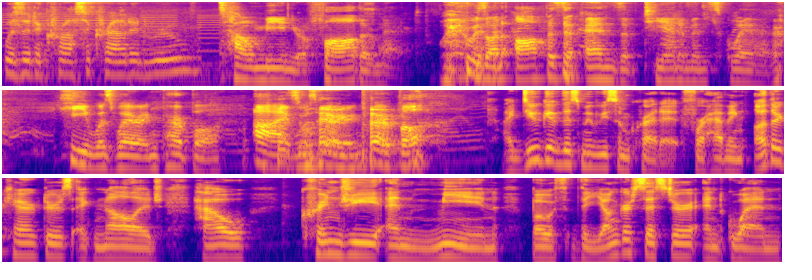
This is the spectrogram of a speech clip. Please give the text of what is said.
Was it across a crowded room? That's how me and your father met. It was on opposite ends of Tiananmen Square. He was wearing purple. I was, was wearing wearing purple. I do give this movie some credit for having other characters acknowledge how cringy and mean both the younger sister and Gwen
